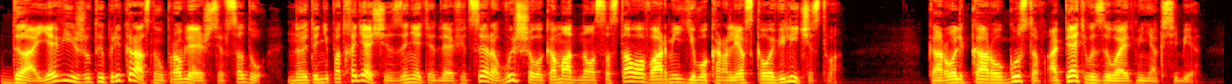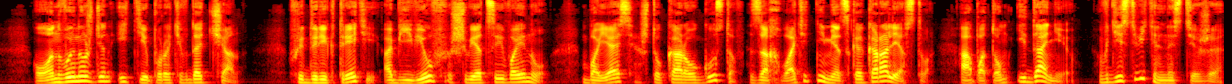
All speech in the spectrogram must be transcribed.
Да, я вижу, ты прекрасно управляешься в саду, но это не подходящее занятие для офицера высшего командного состава в армии его королевского величества. Король Карл Густав опять вызывает меня к себе. Он вынужден идти против датчан. Фредерик III объявил в Швеции войну, боясь, что Карл Густав захватит немецкое королевство, а потом и Данию. В действительности же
